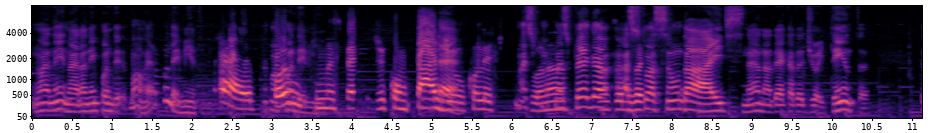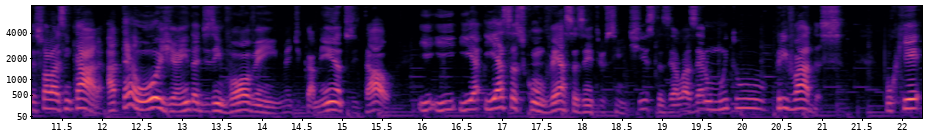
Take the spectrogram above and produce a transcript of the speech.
não, é nem, não era nem pandemia. Bom, era pandemia também. É, uma foi pandemia. uma espécie de contágio é, coletivo. Mas, né? mas pega a situação da AIDS, né, na década de 80. Eles falaram assim, cara, até hoje ainda desenvolvem medicamentos e tal. E, e, e, e essas conversas entre os cientistas, elas eram muito privadas. Porque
